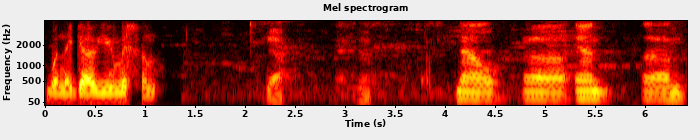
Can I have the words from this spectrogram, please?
when they go, you miss them. Yeah, yeah. Now, uh, and um,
